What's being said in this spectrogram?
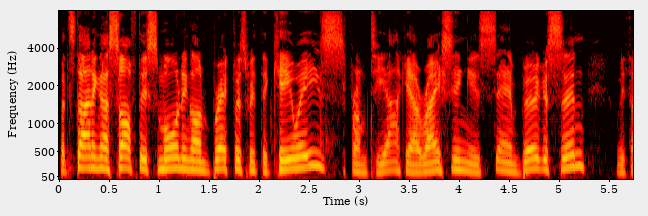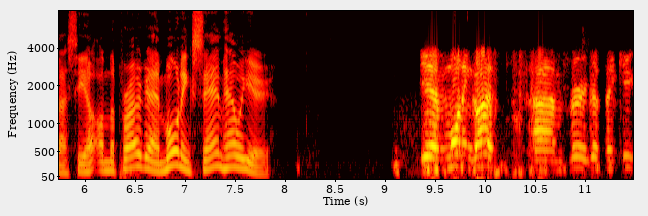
But starting us off this morning on Breakfast with the Kiwis from Te Akau Racing is Sam Bergerson with us here on the program. Morning, Sam. How are you? Yeah, morning, guys. Um, very good, thank you.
